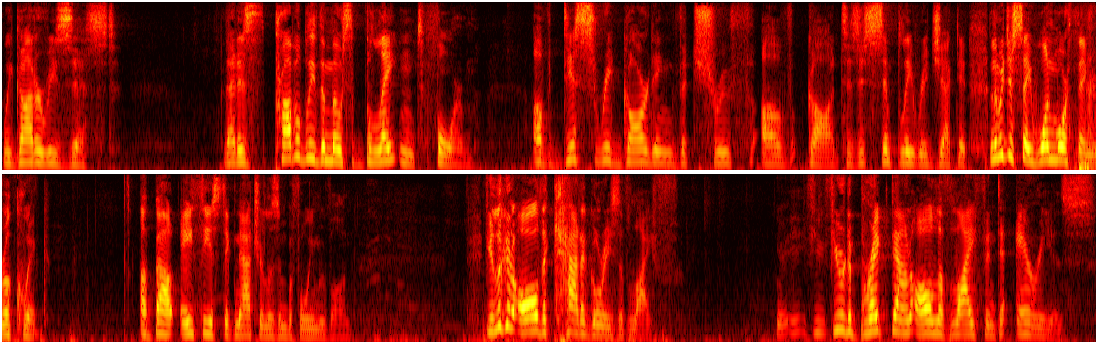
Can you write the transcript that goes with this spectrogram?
we got to resist. That is probably the most blatant form of disregarding the truth of God, to just simply reject it. Let me just say one more thing, real quick, about atheistic naturalism before we move on. If you look at all the categories of life, if you, if you were to break down all of life into areas,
